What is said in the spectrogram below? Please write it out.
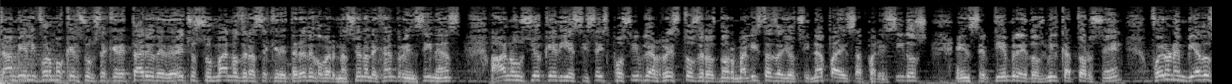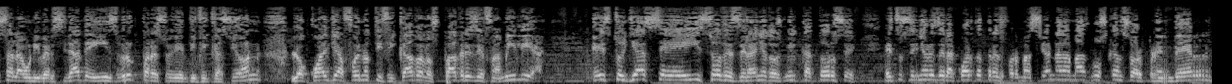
También informo que el subsecretario de Derechos Humanos de la Secretaría de Gobernación, Alejandro Encinas, anunció que 16 posibles restos de los normalistas de Ayotzinapa desaparecidos en septiembre de 2014 fueron enviados a la Universidad de Innsbruck para su identificación, lo cual ya fue notificado a los padres de familia. Esto ya se hizo desde el año 2014. Estos señores de la Cuarta Transformación nada más buscan sorprender.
